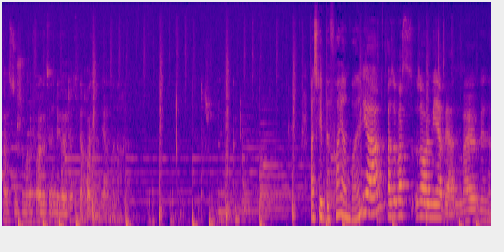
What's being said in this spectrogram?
Falls du schon mal eine Folge zu Ende gehört hast, wir räuchern ja immer nachher. Was wir befeuern wollen? Ja, also was soll mehr werden? Weil wir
